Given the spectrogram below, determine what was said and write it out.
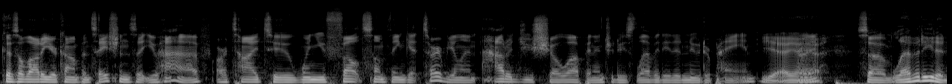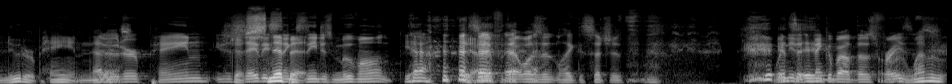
because a lot of your compensations that you have are tied to when you felt something get turbulent how did you show up and introduce levity to neuter pain Yeah, yeah, yeah. so Levity to neuter pain. That is- Neuter pain. You just, Just say these things it. and you just move on. yeah As if that wasn't like such a. we need to It's- think about those phrases. Levity,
